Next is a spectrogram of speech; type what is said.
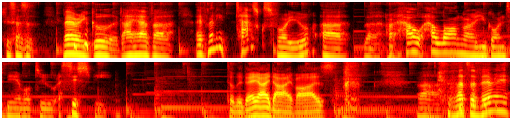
She says, "Very good. I have uh, I have many tasks for you. Uh, the how how long are you going to be able to assist me? Till the day I die, Vaz. Uh, that's a very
